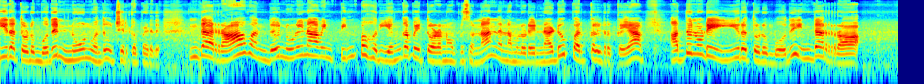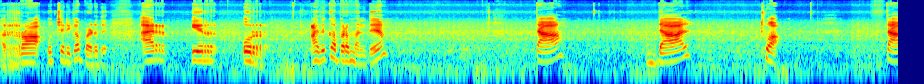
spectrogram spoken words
ஈர தொடும்போது நூன் வந்து உச்சரிக்கப்படுது. இந்த ரா வந்து நுனினாவின் பின்பகுதி எங்கே போய் தொடணும் அப்படின்னு சொன்னால் இந்த நம்மளுடைய நடு பற்கள் இருக்கையா அதனுடைய ஈர தொடும்போது இந்த ரா ரா உச்சரிக்கப்படுது. அர் இர் உர். அதுக்கப்புறம் வந்து தா தால் துவா. தா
